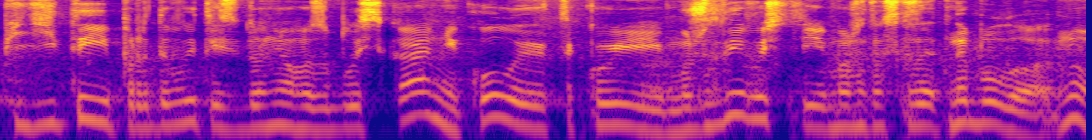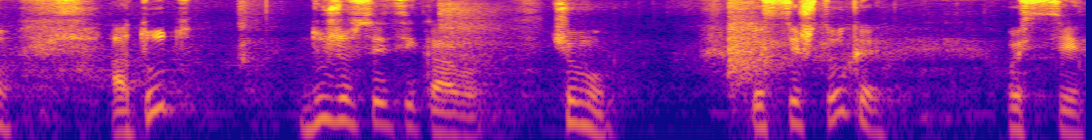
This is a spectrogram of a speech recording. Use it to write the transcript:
підійти і придивитись до нього зблизька, ніколи такої можливості, можна так сказати, не було. Ну, а тут дуже все цікаво. Чому? Ось ці штуки, ось ці,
